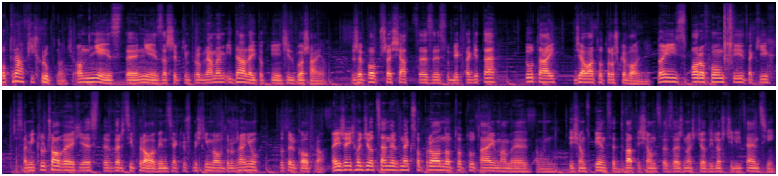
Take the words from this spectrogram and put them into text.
potrafi chrupnąć. On nie jest, e, nie jest za szybkim programem i dalej to klienci zgłaszają, że po przesiadce z subiekta GT tutaj działa to troszkę wolniej. No i sporo funkcji takich czasami kluczowych jest w wersji Pro, więc jak już myślimy o wdrożeniu, to tylko o Pro. A jeżeli chodzi o ceny w Nexo Pro, no to tutaj mamy tam 1500, 2000 w zależności od ilości licencji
